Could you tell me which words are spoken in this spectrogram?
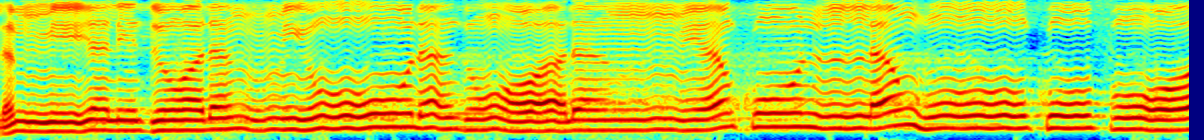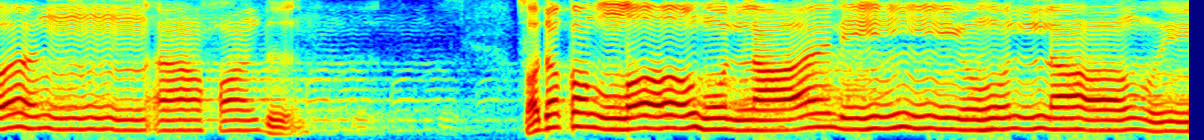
لم يلد ولم يولد ولم يكن له كفوا أحد. صدق الله العلي العظيم.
